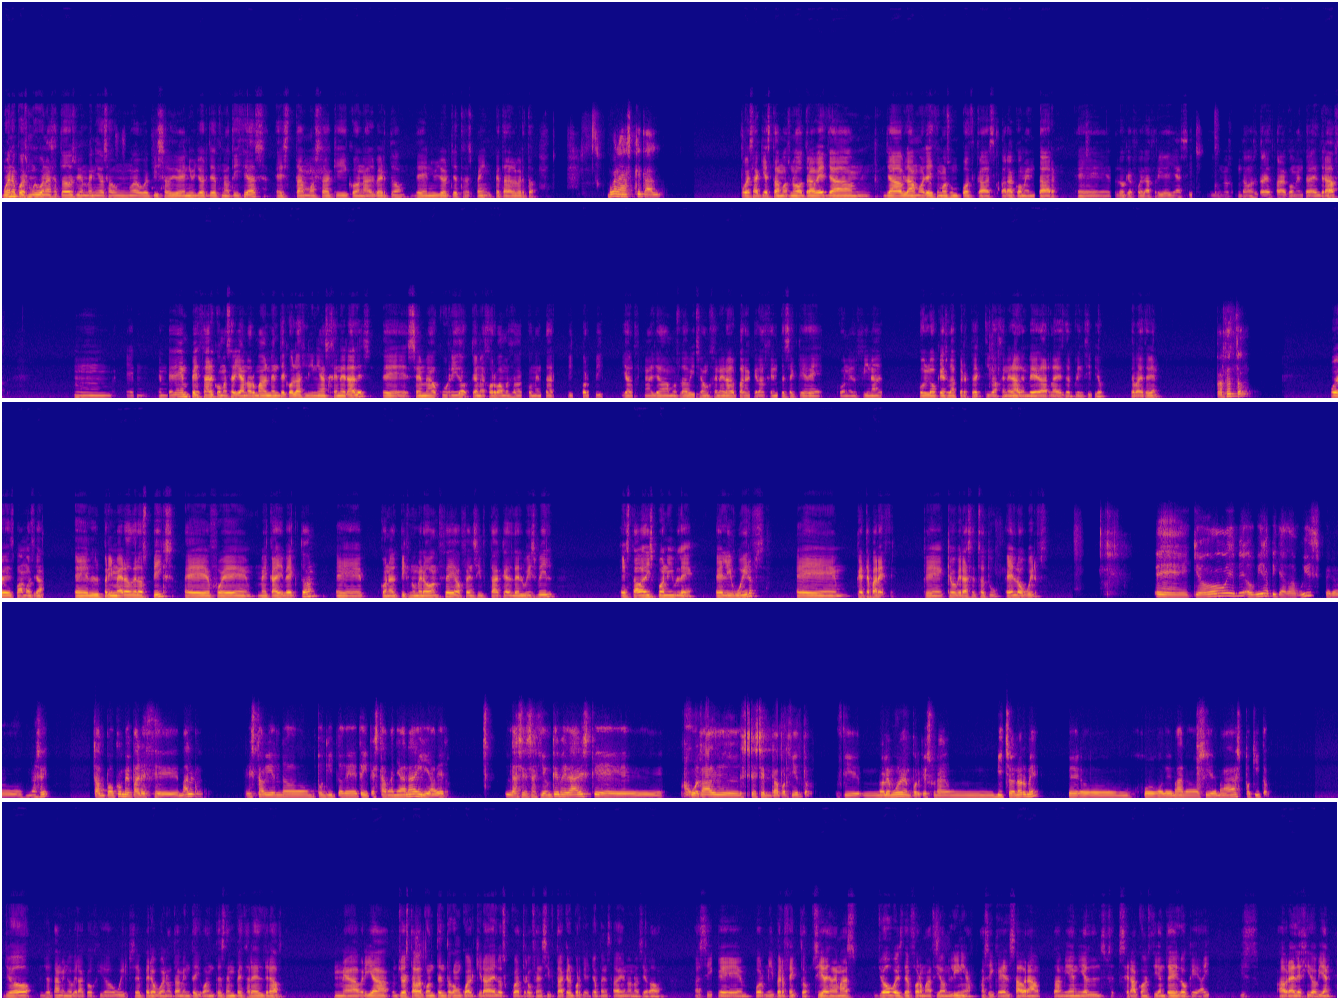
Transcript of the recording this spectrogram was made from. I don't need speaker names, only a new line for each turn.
Bueno, pues muy buenas a todos, bienvenidos a un nuevo episodio de New York Jets Noticias. Estamos aquí con Alberto de New York Jets Spain. ¿Qué tal, Alberto?
Buenas, ¿qué tal?
Pues aquí estamos, ¿no? Otra vez ya, ya hablamos, ya hicimos un podcast para comentar eh, lo que fue la Free Agency y nos juntamos otra vez para comentar el draft. Mm, en, en, vez de empezar como sería normalmente con las líneas generales, eh, se me ha ocurrido que mejor vamos a comentar pick por pick y al final ya damos la visión general para que la gente se quede con el final, con lo que es la perspectiva general, en vez de darla desde el principio. ¿Te parece bien?
Perfecto.
Pues vamos ya. El primero de los picks eh, fue Mekai Beckton, eh, con el pick número 11, offensive tackle de Louisville. Estaba disponible Eli Wirfs. Eh, ¿Qué te parece? ¿Qué, ¿Qué, hubieras hecho tú, él o Wirfs?
Eh, yo hubiera pillado a Wiz, pero no sé, tampoco me parece malo. He estado viendo un poquito de tape esta mañana y a ver, la sensación que me da es que juega al 60%. Es decir, no le mueven porque es un bicho enorme, pero juego de manos y demás, poquito.
Yo, yo también hubiera cogido a Wirfs, pero bueno, también te digo, antes de empezar el draft, me habría. Yo estaba contento con cualquiera de los cuatro offensive tackle porque yo pensaba que no nos llegaban. Así que por mí, perfecto. Sí, además, Joe es de formación línea, así que él sabrá también y él será consciente de lo que hay y habrá elegido bien.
